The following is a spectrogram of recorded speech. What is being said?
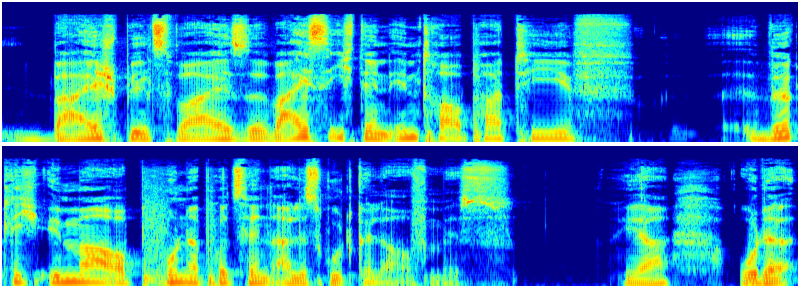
beispielsweise weiß ich denn intraoperativ wirklich immer, ob 100% alles gut gelaufen ist ja, oder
